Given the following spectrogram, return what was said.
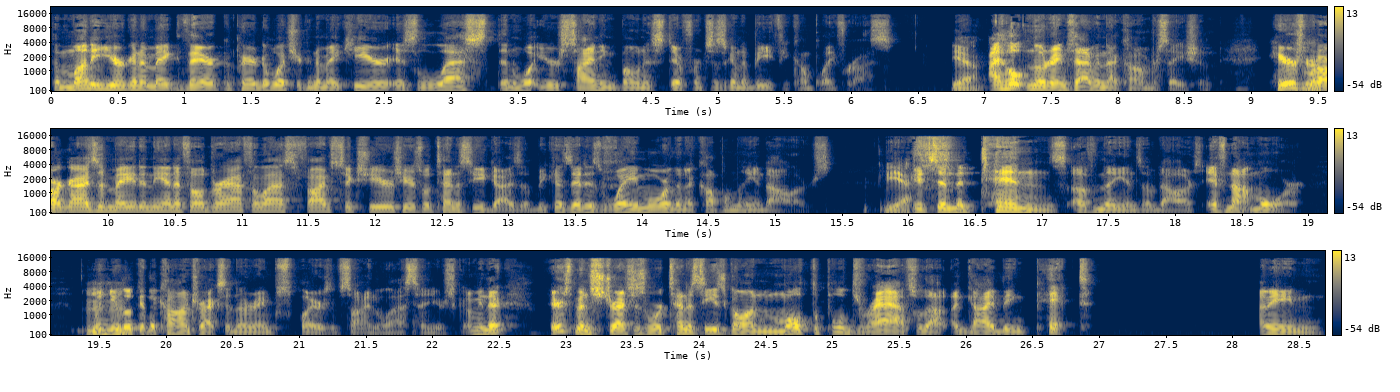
The money you're going to make there compared to what you're going to make here is less than what your signing bonus difference is going to be if you come play for us. Yeah, I hope Notre Dame's having that conversation. Here's sure. what our guys have made in the NFL draft the last five, six years. Here's what Tennessee guys have because it is way more than a couple million dollars. Yes. It's in the tens of millions of dollars, if not more, when mm-hmm. you look at the contracts that Notre Dame's players have signed the last 10 years. I mean, there, there's been stretches where Tennessee has gone multiple drafts without a guy being picked. I mean,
